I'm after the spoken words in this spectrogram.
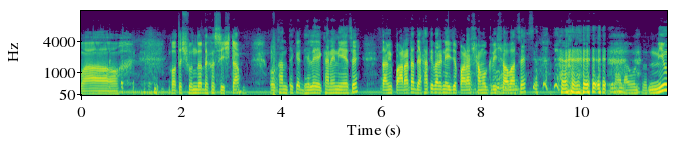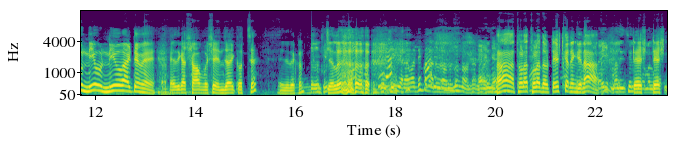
Wow কত সুন্দর দেখো সিস্টেম ওখান থেকে ঢেলে এখানে নিয়েছে। তো আমি পাড়াটা দেখাতে পারিনি, এই যে পাড়ার সামগ্রী সব আছে। নিউ নিউ নিউ আইটেমে এদিকে সব বসে এনজয় করছে। এই যে দেখুন। চলো। হ্যাঁ থোড়া থোড়া দাও। টেস্ট করেন না। টেস্ট টেস্ট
